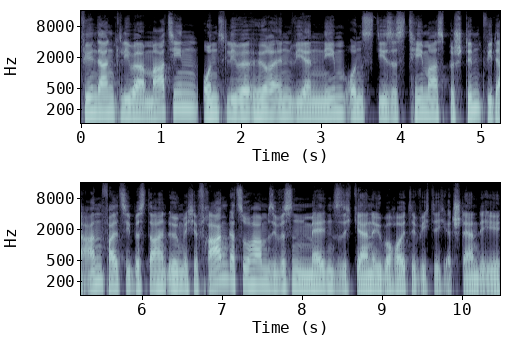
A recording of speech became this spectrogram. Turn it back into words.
Vielen Dank, lieber Martin und liebe HörerInnen. Wir nehmen uns dieses Themas bestimmt wieder an. Falls Sie bis dahin irgendwelche Fragen dazu haben, Sie wissen, melden Sie sich gerne über heute wichtig stern.de.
